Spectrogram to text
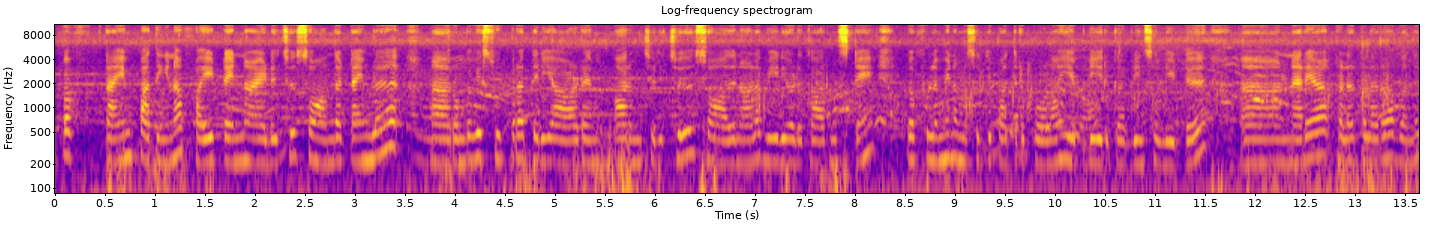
இப்போ டைம் பார்த்தீங்கன்னா ஃபைவ் டென் ஆகிடுச்சு ஸோ அந்த டைமில் ரொம்பவே சூப்பராக தெரிய ஆரம் ஆரம்பிச்சிருச்சு. ஸோ அதனால் வீடியோ எடுக்க ஆரம்பிச்சிட்டேன். இப்போ ஃபுல்லுமே நம்ம சுற்றி பார்த்துட்டு போகலாம் எப்படி இருக்குது அப்படின்னு சொல்லிட்டு நிறையா கலர் கலராக வந்து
